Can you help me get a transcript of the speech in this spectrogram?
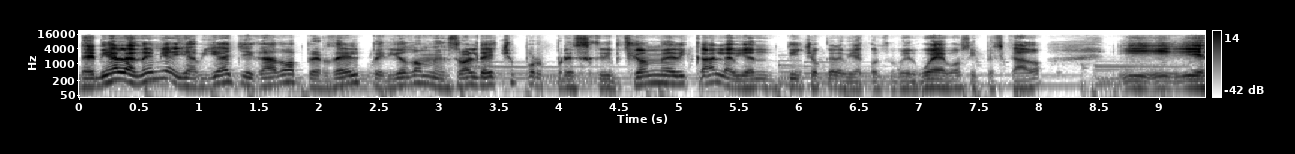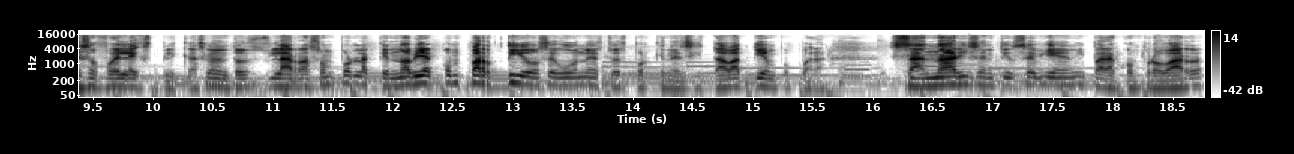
tenía la anemia y había llegado a perder el periodo menstrual. De hecho, por prescripción médica le habían dicho que debía consumir huevos y pescado. Y, eso fue la explicación. Entonces, la razón por la que no había compartido, según esto, es porque necesitaba tiempo para sanar y sentirse bien y para comprobar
